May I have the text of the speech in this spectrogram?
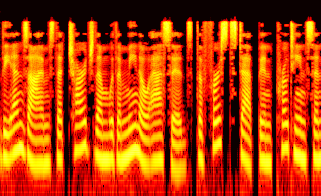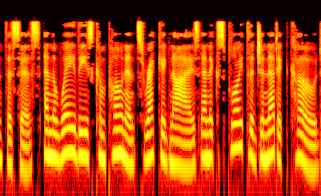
the enzymes that charge them with amino acids the first step in protein synthesis and the way these components recognize and exploit the genetic code,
